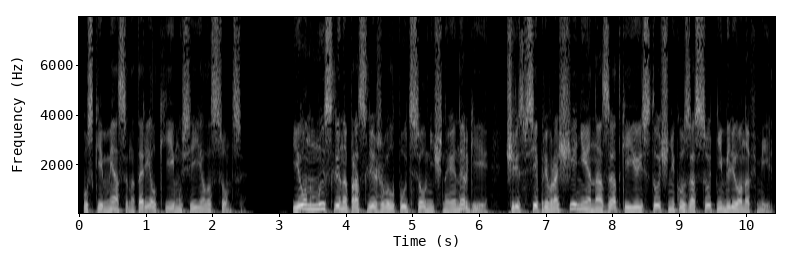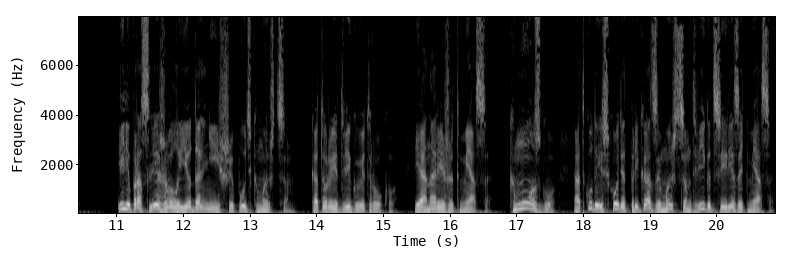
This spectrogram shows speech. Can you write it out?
В куске мяса на тарелке ему сияло солнце. И он мысленно прослеживал путь солнечной энергии через все превращения назад к ее источнику за сотни миллионов миль. Или прослеживал ее дальнейший путь к мышцам, которые двигают руку, и она режет мясо, к мозгу, откуда исходят приказы мышцам двигаться и резать мясо.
